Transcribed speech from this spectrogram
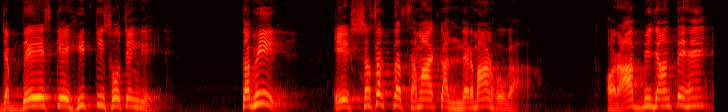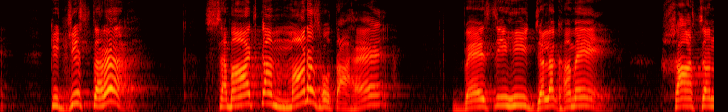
जब देश के हित की सोचेंगे, तभी एक सशक्त समाज का निर्माण होगा। और आप भी जानते हैं कि जिस तरह समाज का मानस होता है, वैसी ही झलक हमें शासन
